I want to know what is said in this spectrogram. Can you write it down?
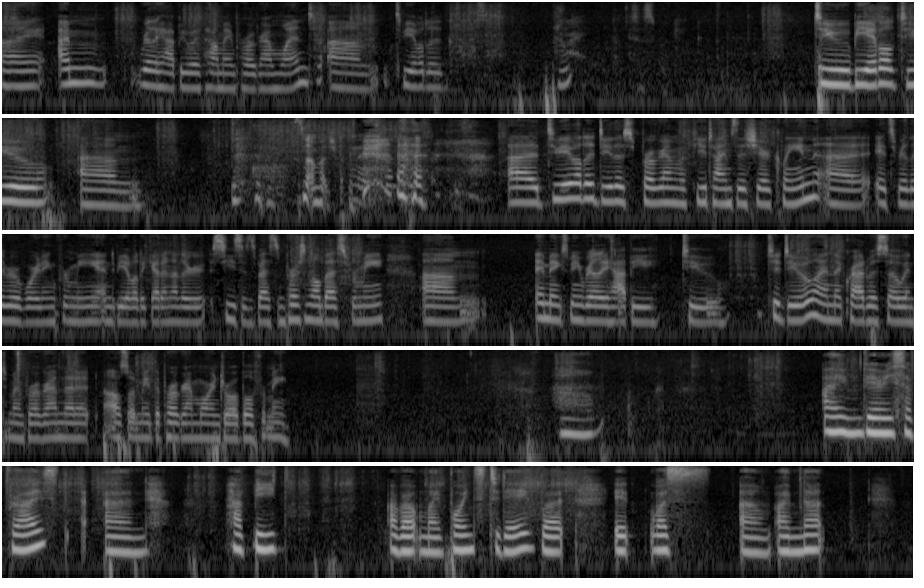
I I'm really happy with how my program went. Um, to be able to Hmm? to be able to um, it's not much fun. uh, to be able to do this program a few times this year clean, uh, it's really rewarding for me, and to be able to get another season's best and personal best for me, um, it makes me really happy to to do. And the crowd was so into my program that it also made the program more enjoyable for me. Um, I'm very surprised and happy about my points today, but it was um, I'm not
